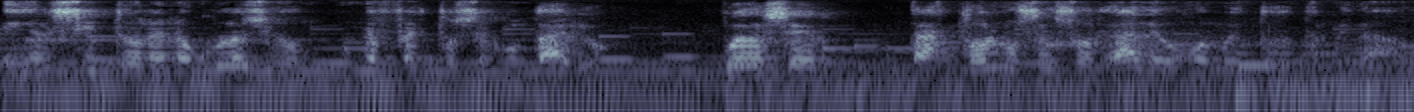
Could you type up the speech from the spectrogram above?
en el sitio de la inoculación, un efecto secundario puede ser trastornos sensoriales en un momento determinado.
